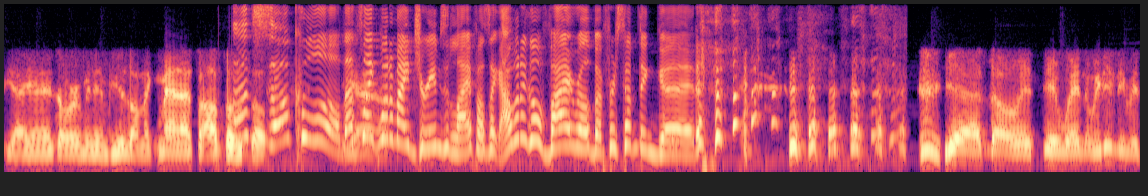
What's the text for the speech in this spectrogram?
Yeah, yeah, it's over a million views. I'm like, man, that's awesome. That's so, so cool. That's like one of my dreams in life. I was like, I want to go viral, but for something good. yeah, no, it, it went. We didn't even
